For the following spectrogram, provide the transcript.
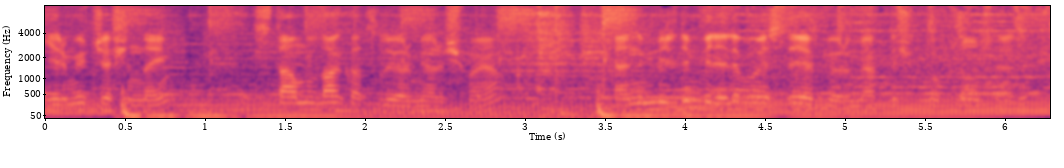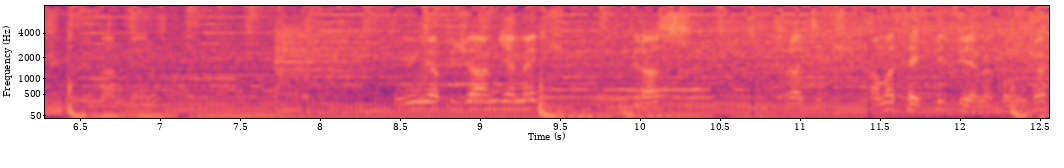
23 yaşındayım. İstanbul'dan katılıyorum yarışmaya. Kendim bildim bileli bu mesleği yapıyorum yaklaşık 9-10 senedir, küçüklüğümden beri. Bugün yapacağım yemek biraz pratik ama teknik bir yemek olacak.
